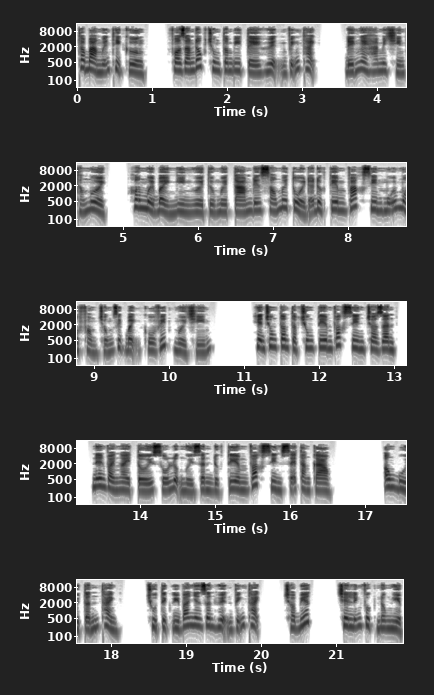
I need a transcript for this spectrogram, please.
Theo bà Nguyễn Thị Cường, Phó Giám đốc Trung tâm Y tế huyện Vĩnh Thạnh, đến ngày 29 tháng 10, hơn 17.000 người từ 18 đến 60 tuổi đã được tiêm vaccine mũi một phòng chống dịch bệnh COVID-19. Hiện trung tâm tập trung tiêm vaccine cho dân, nên vài ngày tới số lượng người dân được tiêm vaccine sẽ tăng cao. Ông Bùi Tấn Thành, Chủ tịch Ủy ban Nhân dân huyện Vĩnh Thạnh, cho biết, trên lĩnh vực nông nghiệp,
